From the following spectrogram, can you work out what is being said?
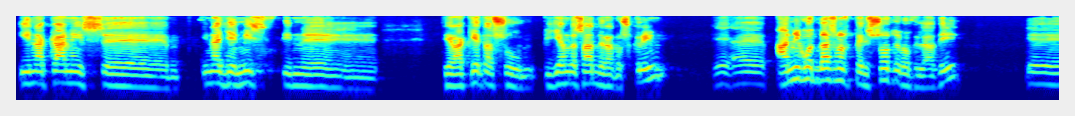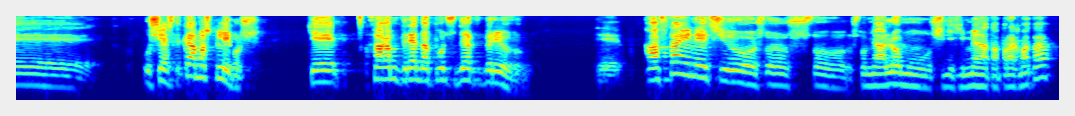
ή να κάνεις, ε, ή να γεμίσεις την, ε, τη ρακέτα σου πηγαίνοντας άντερα το screen, ε, ε, ανοίγοντάς μας περισσότερο δηλαδή, ε, ουσιαστικά μας πλήγωσε. Και φάγαμε 30 πόντους στην τέταρτη περίοδο. Ε, αυτά είναι έτσι στο, στο, στο μυαλό μου συγκεκριμένα τα πράγματα.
